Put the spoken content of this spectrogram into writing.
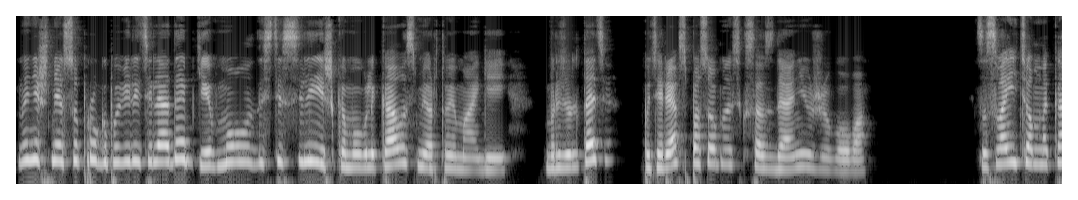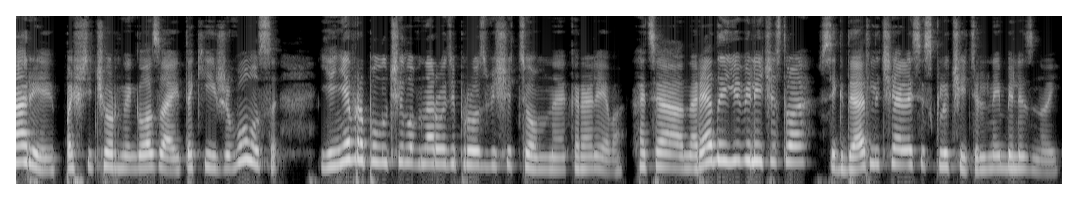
Нынешняя супруга повелителя Адепки в молодости слишком увлекалась мертвой магией, в результате потеряв способность к созданию живого. За свои темно-карие, почти черные глаза и такие же волосы Еневра получила в народе прозвище «Темная королева», хотя наряды ее величества всегда отличались исключительной белизной.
